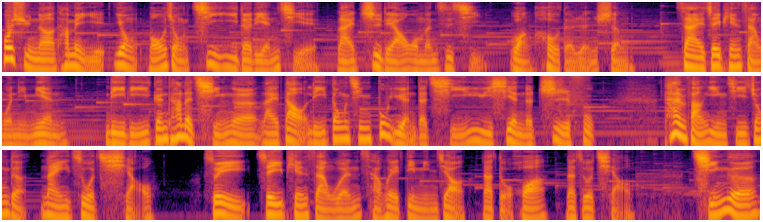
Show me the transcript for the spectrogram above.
或许呢，他们也用某种记忆的连结来治疗我们自己往后的人生。在这篇散文里面，李黎跟他的晴儿来到离东京不远的埼玉县的致富，探访影集中的那一座桥，所以这一篇散文才会定名叫《那朵花那座桥》。晴儿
